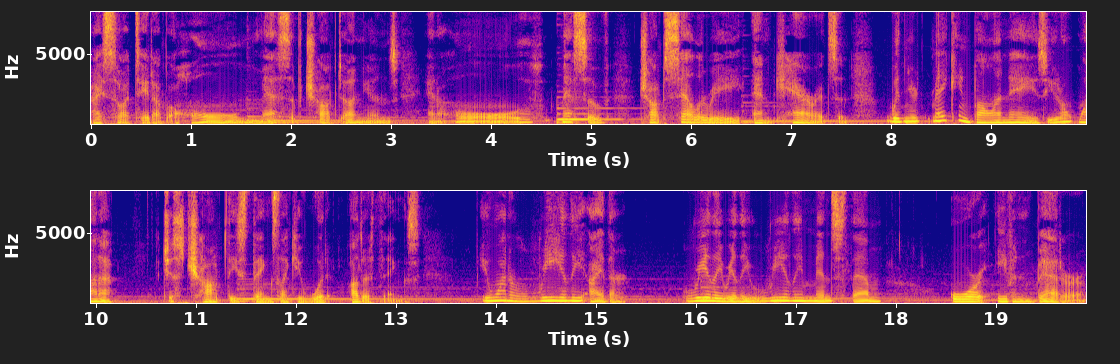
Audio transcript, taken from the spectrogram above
I sauteed up a whole mess of chopped onions and a whole mess of chopped celery and carrots. And when you're making bolognese, you don't want to just chop these things like you would other things. You want to really either really, really, really mince them, or even better,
